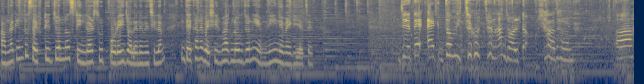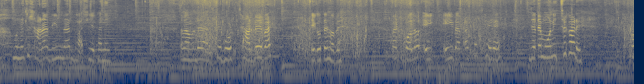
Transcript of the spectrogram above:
আমরা কিন্তু সেফটির জন্য স্টিঙ্গার স্যুট পরেই জলে নেমেছিলাম। কিন্তু এখানে বেশিরভাগ লোকজনই এমনিই নেমে গিয়েছে। যেতে একদম ইচ্ছে করছে না, জলটা সাধারণ মনে হচ্ছে সারা দিন রাত ভাসি এখানে। তবে আমাদের আজকে বোট ছাড়বে এবার, এগোতে হবে। বাট বলো, এই এই ব্যাপারটা ছেড়ে যেতে মন ইচ্ছে করে? ও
